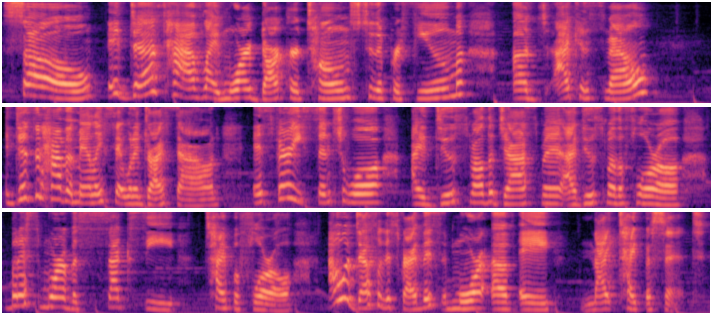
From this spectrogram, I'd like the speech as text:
So it does have like more darker tones to the perfume. Uh, I can smell. It doesn't have a manly scent when it dries down. It's very sensual. I do smell the jasmine. I do smell the floral, but it's more of a sexy type of floral. I would definitely describe this more of a night type of scent.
